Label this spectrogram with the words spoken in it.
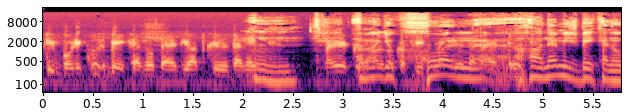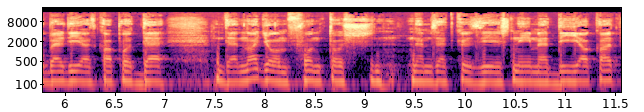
szimbolikus béke Nobel-díjat küldenék. Mm. Mondjuk Horn, ha nem is béke Nobel-díjat kapott, de, de nagyon fontos nemzetközi és német díjakat,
